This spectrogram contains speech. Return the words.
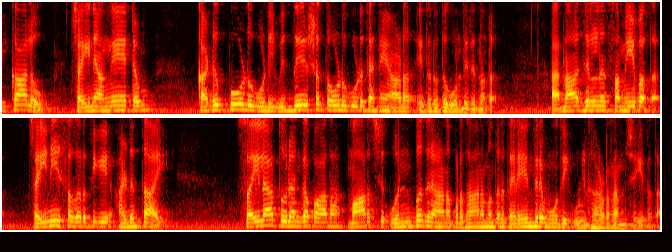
എക്കാലവും ചൈന അങ്ങേയറ്റം കടുപ്പോടുകൂടി വിദ്വേഷത്തോടുകൂടി തന്നെയാണ് എതിർത്തുകൊണ്ടിരുന്നത്. അരുണാചലിന് സമീപത്ത് ചൈനീസ് അതിർത്തിക്ക് അടുത്തായി സൈല തുരങ്കപാത മാർച്ച് ഒൻപതിനാണ് പ്രധാനമന്ത്രി നരേന്ദ്രമോദി ഉദ്ഘാടനം ചെയ്തത്.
